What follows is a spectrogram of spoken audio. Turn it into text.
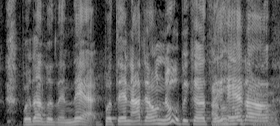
but other than that, but then I don't know because they don't know, had uh, Carol.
